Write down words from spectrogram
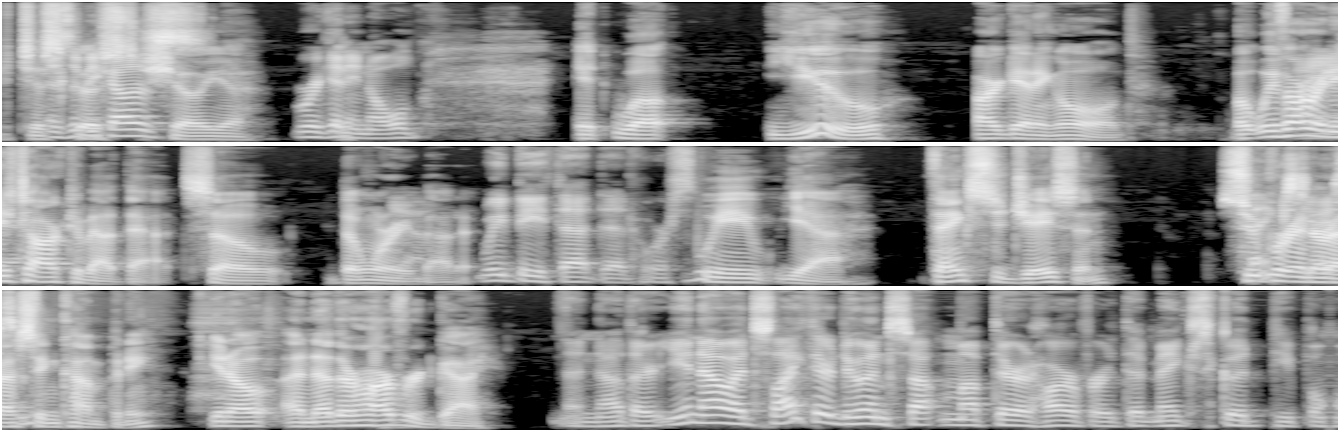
It just Is it goes to because- show you. We're getting old. It well, you are getting old, but we've already am. talked about that, so don't worry Yeah, about it. We beat that dead horse. We yeah. Thanks to Jason, super Thanks, Jason. interesting company. You know, another Harvard guy. Another, you know, it's like they're doing something up there at Harvard that makes good people.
